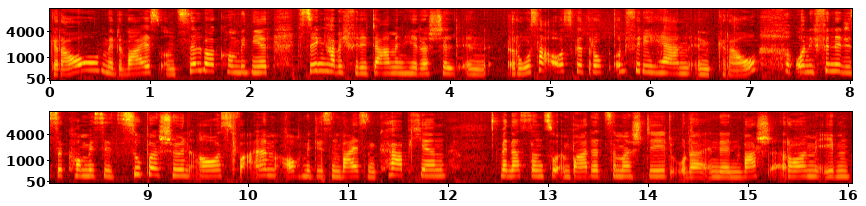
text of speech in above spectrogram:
grau mit weiß und silber kombiniert. Deswegen habe ich für die Damen hier das Schild in rosa ausgedruckt und für die Herren in grau. Und ich finde, diese Kombi sieht super schön aus, vor allem auch diesen weißen Körbchen wenn das dann so im Badezimmer steht oder in den Waschräumen eben,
